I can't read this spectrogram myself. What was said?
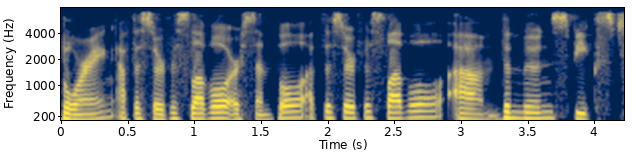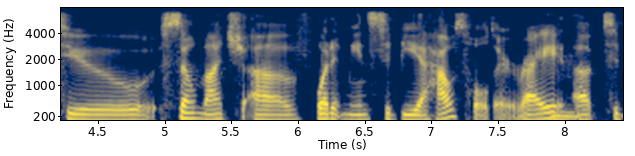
boring at the surface level or simple at the surface level. Um, the moon speaks to so much of what it means to be a householder, right? Mm. Up to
